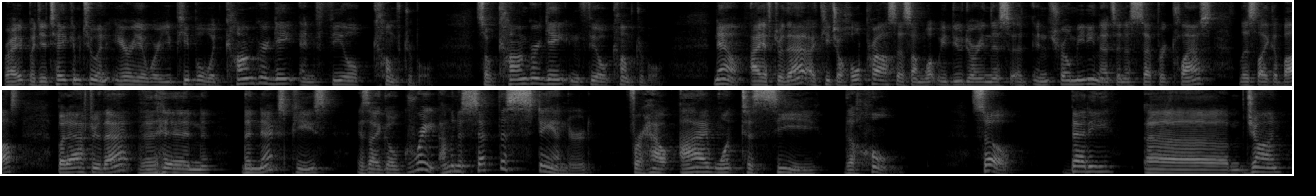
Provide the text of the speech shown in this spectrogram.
right? But you take them to an area where you people would congregate and feel comfortable. So congregate and feel comfortable. Now, I, after that, I teach a whole process on what we do during this uh, intro meeting. That's in a separate class, List Like a Boss. But after that, then the next piece is I go, great, I'm going to set the standard for how I want to see the home. So, Betty, uh, John,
